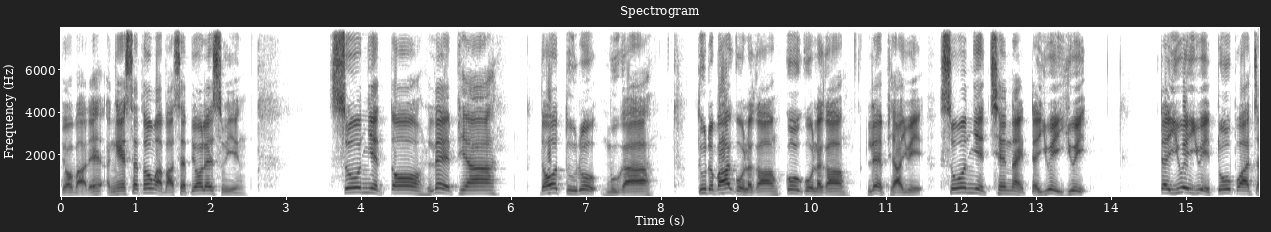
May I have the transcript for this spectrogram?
ပြောပါတယ်။အငယ်73မှာပါဆက်ပြောလဲဆိုရင်စိုးညစ်သောလက်ဖျားသောသူတို့မူကားသူတစ်ပါးကို၎င်းကိုယ်ကို၎င်းလက်ဖျား၍စိုးညစ်ခြင်း၌တရွေ့၍တရွေ့၍တိုးပွားကြ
